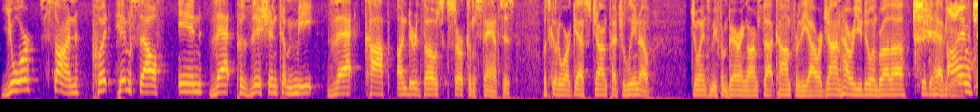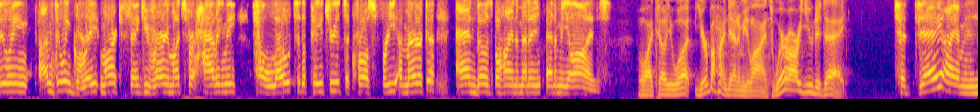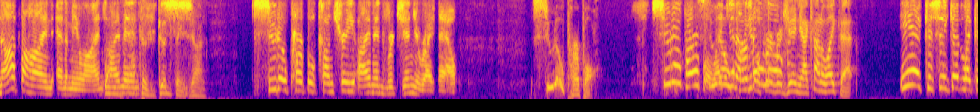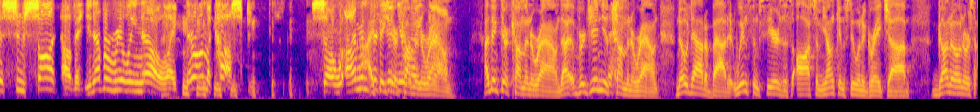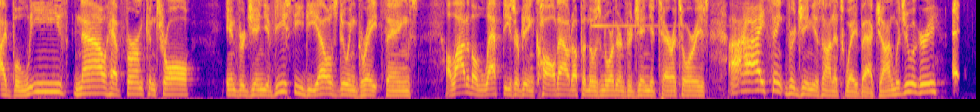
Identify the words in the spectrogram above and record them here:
your son put himself in that position to meet that cop under those circumstances. Let's go to our guest, John Petrolino joins me from bearingarms.com for the hour. John, how are you doing, brother? Good to have you. I'm here. doing I'm doing great, Mark. Thank you very much for having me. Hello to the patriots across free America and those behind the enemy lines. Well, I tell you what, you're behind enemy lines. Where are you today? Today, I am not behind enemy lines. Ooh, I'm that's in a good thing, John. Pseudo purple country. I'm in Virginia right now. Pseudo purple. Pseudo purple. Pseudo like, you know, purple you for know. Virginia. I kind of like that. Yeah, because they get like a sousant of it. You never really know. Like they're on the cusp. So I'm in. I think they're coming right around. now. I think they're coming around. Uh, Virginia's coming around, no doubt about it. Winsome Sears is awesome. Youngkin's doing a great job. Gun owners, I believe, now have firm control in Virginia. VCDL's doing great things. A lot of the lefties are being called out up in those Northern Virginia territories. I think Virginia's on its way back. John, would you agree?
